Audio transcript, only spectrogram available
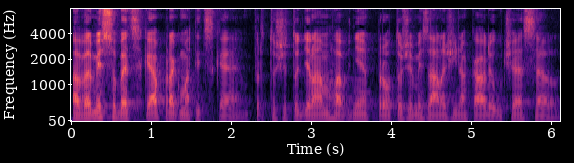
A velmi sobecké a pragmatické, protože to dělám hlavně proto, že mi záleží na KDU ČSL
